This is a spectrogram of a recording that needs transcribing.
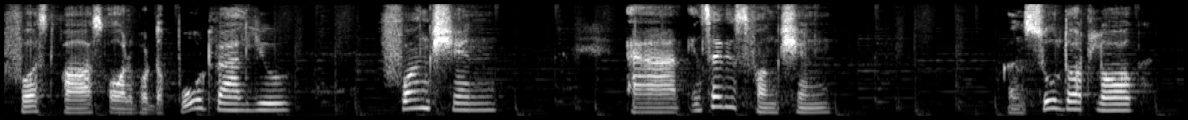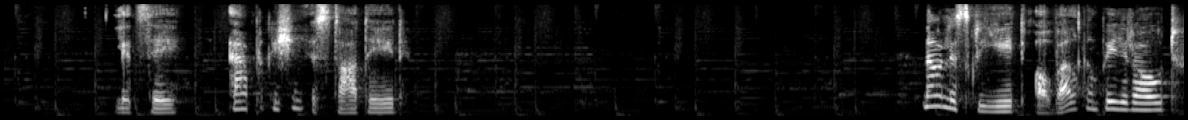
first pass all about the port value, function and inside this function console.log let's say application started. Now let's create a welcome page route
